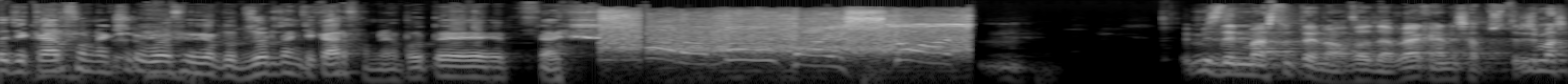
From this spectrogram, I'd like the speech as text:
80 και κάρφωνε, ξέρω εγώ, έφυγε από τον Τζόρνταν και κάρφωνε, οπότε εντάξει. Εμείς δεν είμαστε ούτε ένα 80 βέβαια, κανείς από τους τρεις μας.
